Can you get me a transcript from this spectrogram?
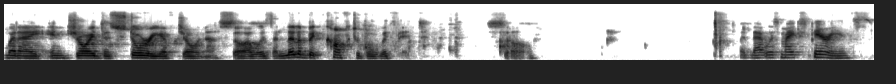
but I enjoyed the story of Jonah, so I was a little bit comfortable with it. So, but that was my experience.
